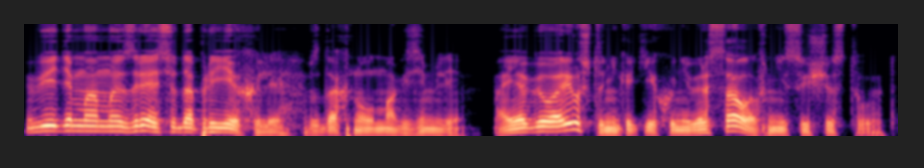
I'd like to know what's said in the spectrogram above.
«Видимо, мы зря сюда приехали», — вздохнул маг Земли. А я говорил, что никаких универсалов не существует.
